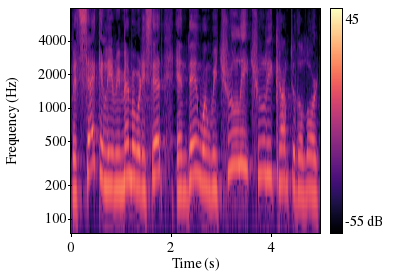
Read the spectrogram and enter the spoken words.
but secondly, remember what he said. And then when we truly, truly come to the Lord,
